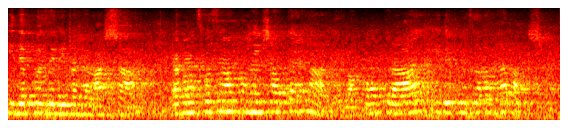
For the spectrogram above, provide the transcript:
e depois ele vai relaxar. É como se fosse uma corrente alternada. Ela contrai e depois ela relaxa.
